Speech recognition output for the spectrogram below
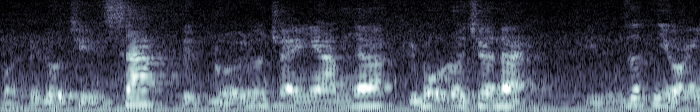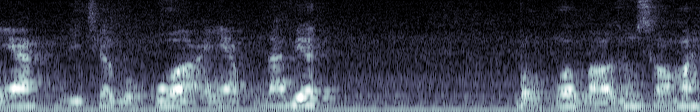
và cái độ chính xác tuyệt đối luôn cho anh em nhé cái bộ đồ chơi này thì cũng rất nhiều anh em đi chơi bầu cua, anh em cũng đã biết. Bầu cua báo dung sáu mặt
